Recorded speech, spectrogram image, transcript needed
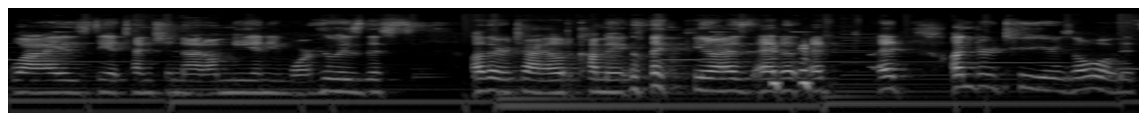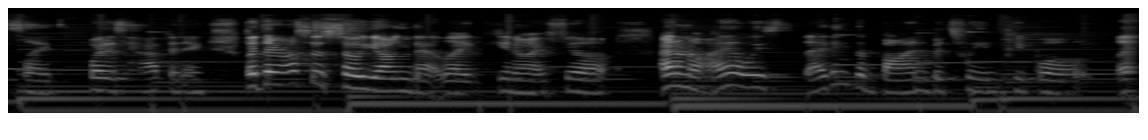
why is the attention not on me anymore? Who is this other child coming? Like, you know, as at, at, at under two years old, it's like what is happening? But they're also so young that like you know I feel I don't know. I always I think the bond between people like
